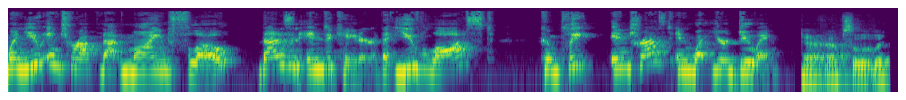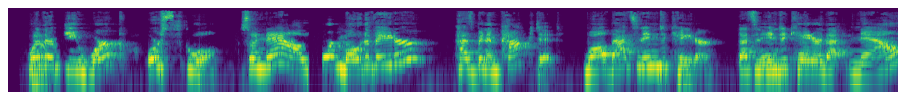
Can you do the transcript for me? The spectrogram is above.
when you interrupt that mind flow, that is an indicator that you've lost complete interest in what you're doing. Yeah, absolutely. Whether yeah. it be work or school. So now your motivator has been impacted. Well, that's an indicator. That's an indicator that now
